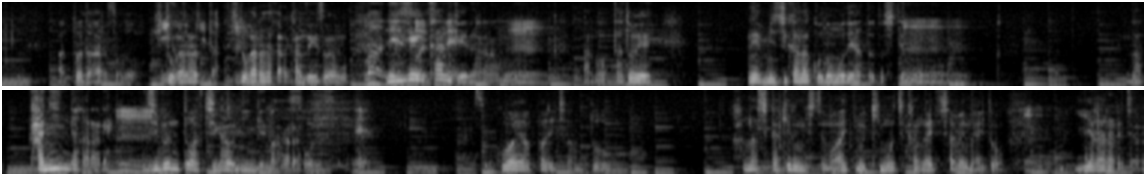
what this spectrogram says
うん。あとはだからその人柄人柄だから完全にそれはもうまあね人間関係だだからもううん。あのたとえね身近な子供であったとしてうんも、まあ、他人だからね、うん自分とは違う人間だから、まあそうですよね。そこはやっぱりちゃんと話しかけるにしても相手の気持ち考えて喋んないとうん。嫌がられちゃう、わ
